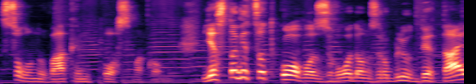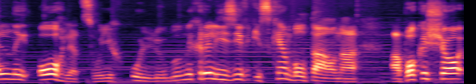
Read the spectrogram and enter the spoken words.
солонуватим посмаком. Я 100% згодом зроблю детальний огляд своїх улюблених релізів із Кемблтауна. А поки що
